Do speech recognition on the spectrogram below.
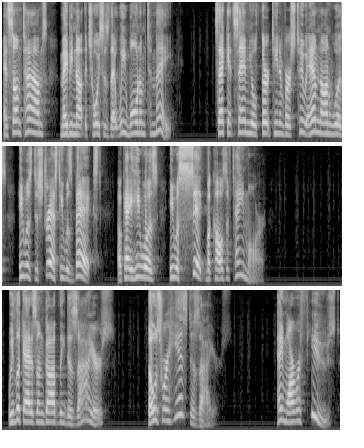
And sometimes, maybe not the choices that we want them to make. 2 Samuel 13 and verse 2, Amnon was, he was distressed, he was vexed. Okay, he was, he was sick because of Tamar. We look at his ungodly desires. Those were his desires. Tamar refused.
